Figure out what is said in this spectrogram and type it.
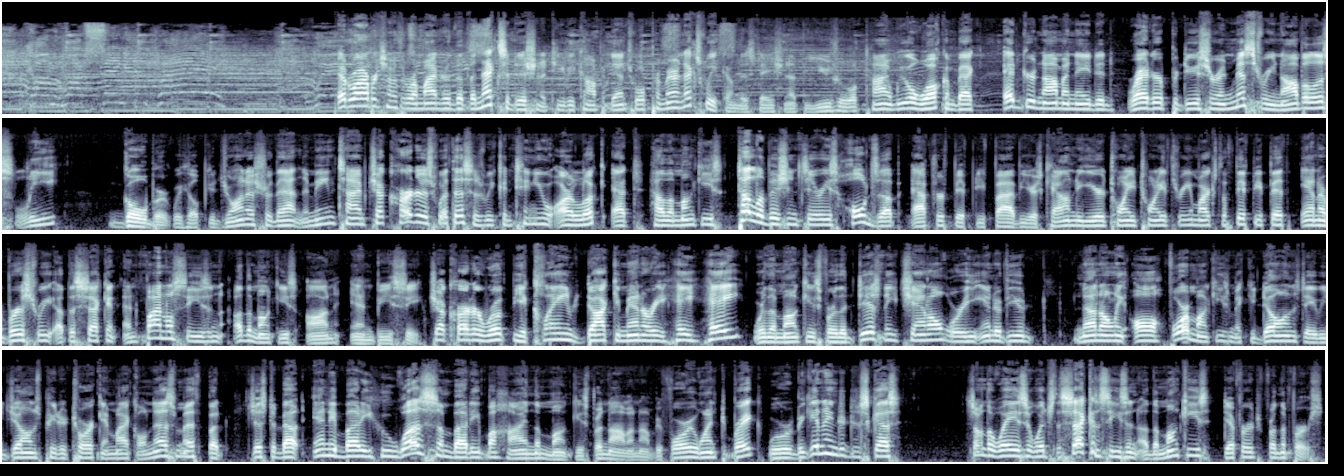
Ed Robertson with a reminder that the next edition of TV Confidential will premiere next week on this station at the usual time. We will welcome back Edgar nominated writer, producer, and mystery novelist Lee Goldberg. We hope you join us for that. In the meantime, Chuck Harter is with us as we continue our look at how the Monkees television series holds up after 55 years. Calendar year 2023 marks the 55th anniversary of the second and final season of the Monkees on NBC. Chuck Harter wrote the acclaimed documentary Hey Hey, We're the Monkees for the Disney Channel, where he interviewed not only all four Monkees, Mickey Dolenz, Davy Jones, Peter Tork, and Michael Nesmith, but just about anybody who was somebody behind the Monkees phenomenon. Before we went to break, we were beginning to discuss some of the ways in which the second season of the Monkees differed from the first.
